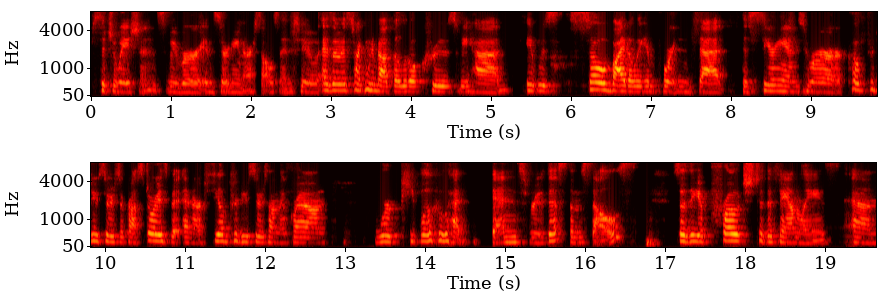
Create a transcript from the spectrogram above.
situations we were inserting ourselves into. As I was talking about the little cruise we had, it was so vitally important that the Syrians who are our co-producers across stories, but and our field producers on the ground were people who had been through this themselves. So the approach to the families um,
